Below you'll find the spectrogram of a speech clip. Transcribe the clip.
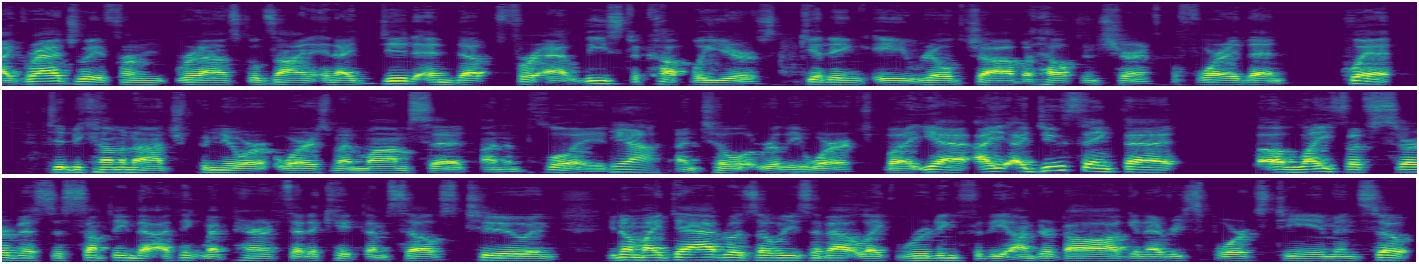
I graduated from Rhode Island School of Design and I did end up for at least a couple years getting a real job with health insurance before I then quit to become an entrepreneur or as my mom said, unemployed yeah. until it really worked. But yeah, I, I do think that a life of service is something that I think my parents dedicate themselves to. And, you know, my dad was always about like rooting for the underdog in every sports team. And so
